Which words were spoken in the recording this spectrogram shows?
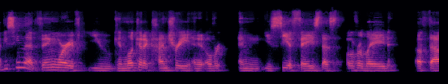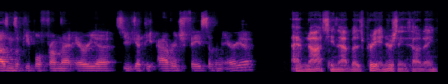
have you seen that thing where if you can look at a country and it over and you see a face that's overlaid of thousands of people from that area, so you get the average face of an area? I have not seen that, but it's pretty interesting sounding.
